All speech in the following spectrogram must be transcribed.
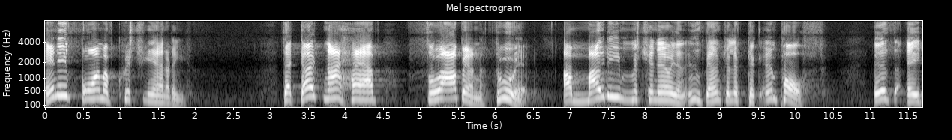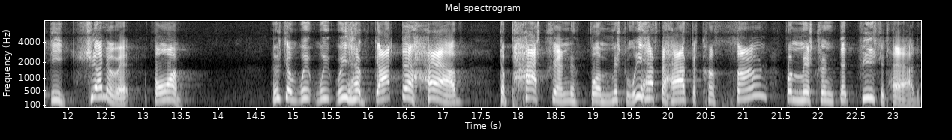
Any form of Christianity that does not have throbbing through it a mighty missionary and evangelistic impulse is a degenerate form. He said, we, we, we have got to have the passion for mission. We have to have the concern for mission that Jesus had,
